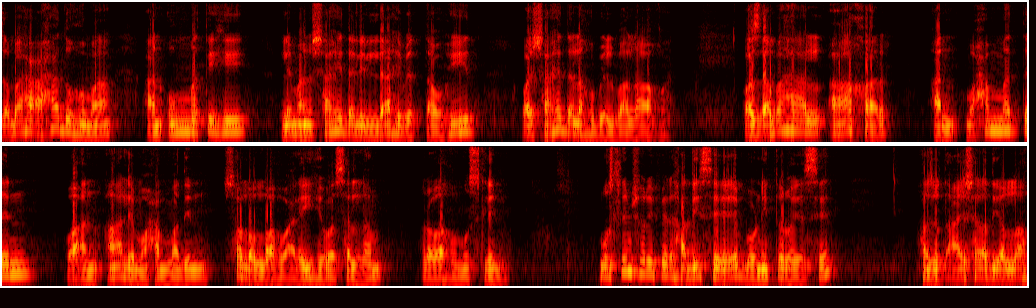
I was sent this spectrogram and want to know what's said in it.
জবাহ আহাদুহুমা আন উম্মতিহি লিমান শাহিদ আলিল্লাহ বিল তাওহিদ ও শাহিদ আল্লাহ বিল বালাগ ও জবাহ আল আখর আন মোহাম্মদিন ও আন আলে মোহাম্মদিন সাল্লাহ আলহি ওয়াসাল্লাম রওয়াহ মুসলিম মুসলিম শরীফের হাদিসে বর্ণিত রয়েছে হজরত আয়েশা রাদি আল্লাহ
